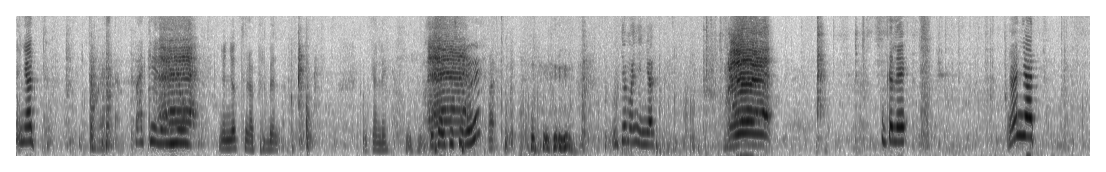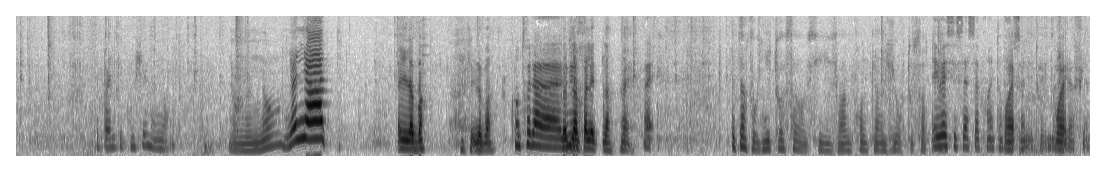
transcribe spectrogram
Gnognotte Il te reste un paquet d'agneaux. Gnognotte, c'est la plus belle. Donc elle est. C'est ça qui s'est donné Où est moi Gnognotte Où qu'elle est Gnognotte C'est pas elle qui est couchée maintenant Non, non, non. Gnognotte Elle est là-bas. Elle est là-bas. Contre la. Contre la palette là. Ouais. Ouais. Attends, faut que je nettoie ça aussi. Ça va me prendre 15 jours, tout ça. Et ouais, c'est ça, ça prend un temps Ouais. ça nettoyer. Moi, Ouais. j'ai la flemme.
